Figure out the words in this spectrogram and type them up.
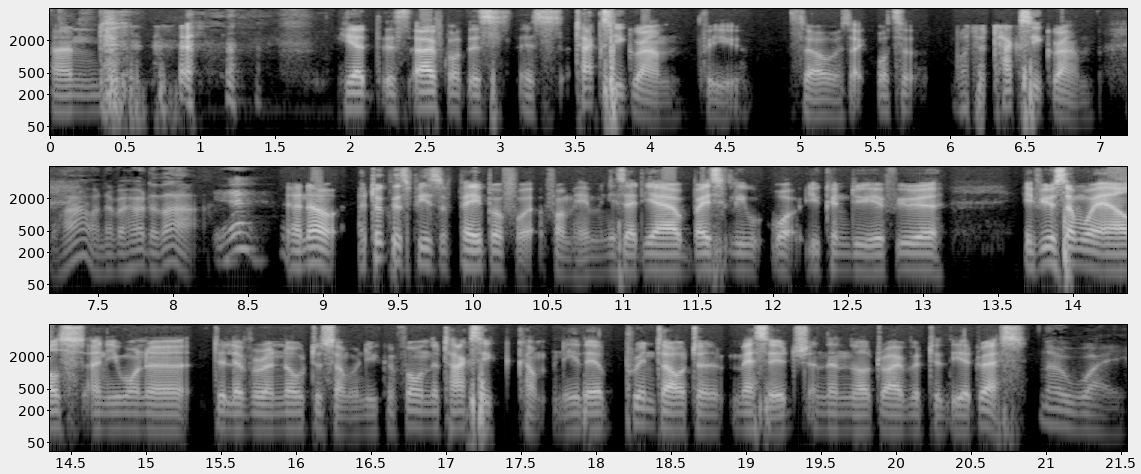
And he had this, I've got this, this taxigram for you. So I was like, what's a what's a taxigram? Wow, I never heard of that. Yeah. I know. I took this piece of paper for, from him, and he said, yeah, basically what you can do if you're if you're somewhere else and you want to deliver a note to someone, you can phone the taxi company. They'll print out a message and then they'll drive it to the address. No way.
